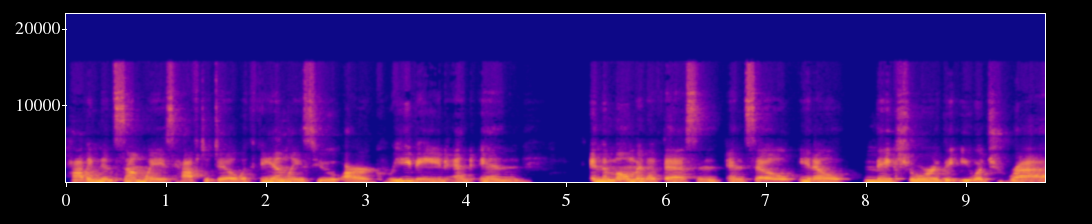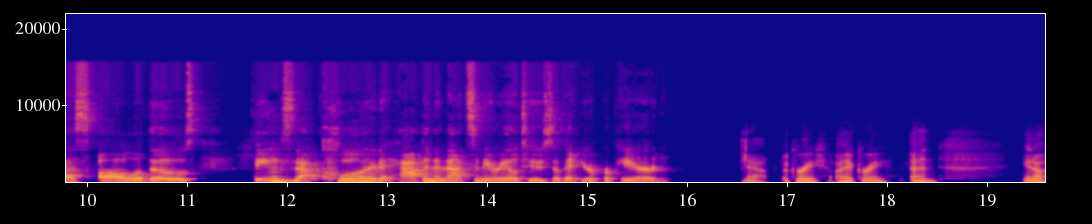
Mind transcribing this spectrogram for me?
having in some ways have to deal with families who are grieving and in in the moment of this and and so you know make sure that you address all of those things that could happen in that scenario too so that you're prepared yeah agree i agree and you know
